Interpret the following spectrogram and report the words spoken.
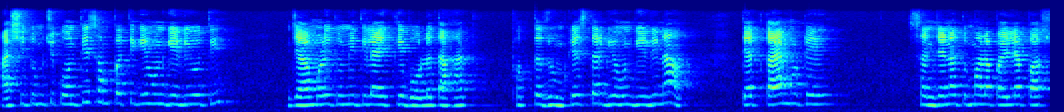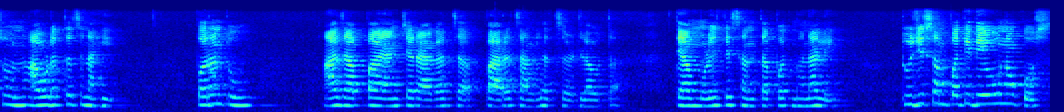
अशी तुमची कोणती संपत्ती घेऊन गेली होती? ज्यामुळे तुम्ही तिला इतके बोलत आहात? फक्त झुमकेच तर घेऊन गेली ना? त्यात काय मोठे? संजना तुम्हाला पहिल्यापासून आवडतच नाही. परंतु आज आप्पा यांच्या रागाचा पारा चांगलाच चढला होता. त्यामुळे ते संतापत म्हणाले तुझी संपत्ती देऊ नकोस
